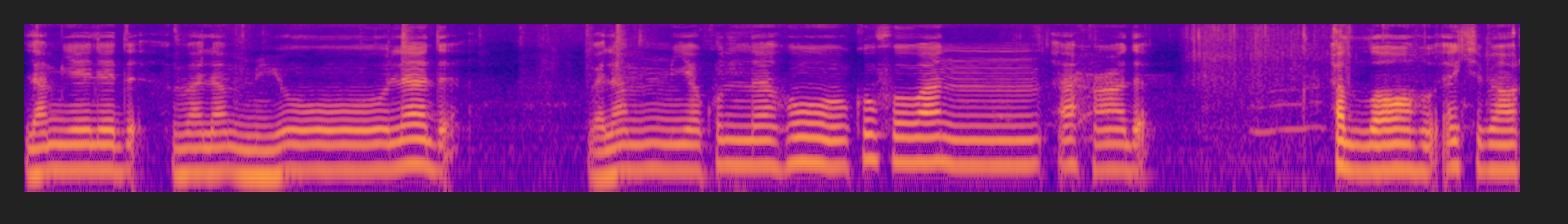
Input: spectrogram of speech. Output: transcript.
Lem yelid ve lem yulad. Ve lem yekun lehu kufuven ehad. Allahu Ekber.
